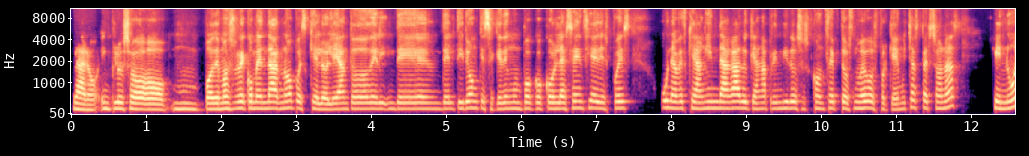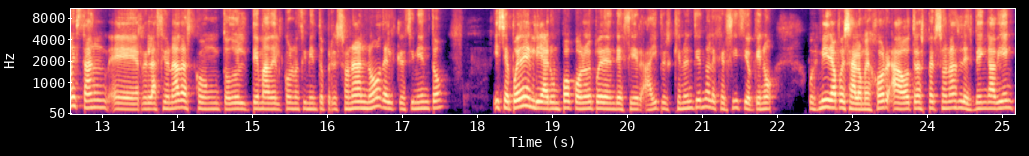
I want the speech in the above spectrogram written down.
Claro, incluso mm, podemos recomendar ¿no? pues que lo lean todo del, del tirón, que se queden un poco con la esencia y después una vez que han indagado y que han aprendido esos conceptos nuevos, porque hay muchas personas que no están eh, relacionadas con todo el tema del conocimiento personal, ¿no? Del crecimiento, y se pueden liar un poco, ¿no? Y pueden decir, ay, pero es que no entiendo el ejercicio, que no. Pues mira, pues a lo mejor a otras personas les venga bien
